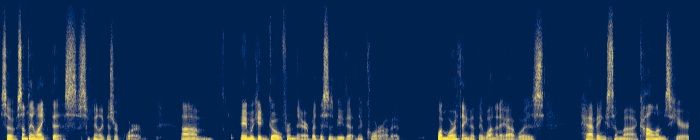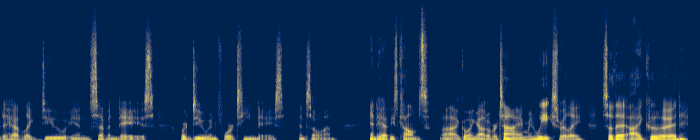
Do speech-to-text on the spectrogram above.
So something like this, something like this report. Um, and we could go from there, but this would be the, the core of it. One more thing that they wanted to have was having some uh, columns here to have like due in seven days or due in 14 days and so on. And to have these columns uh, going out over time in weeks, really, so that I could,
